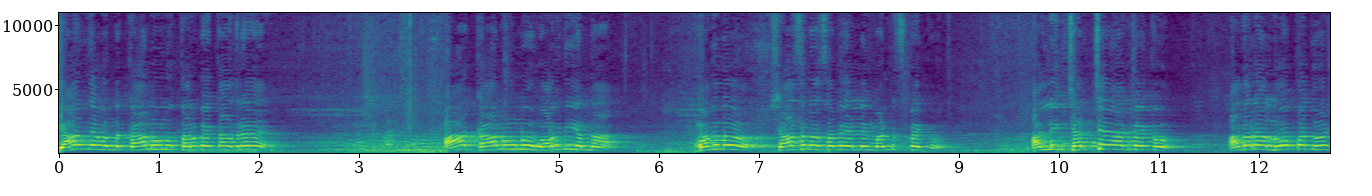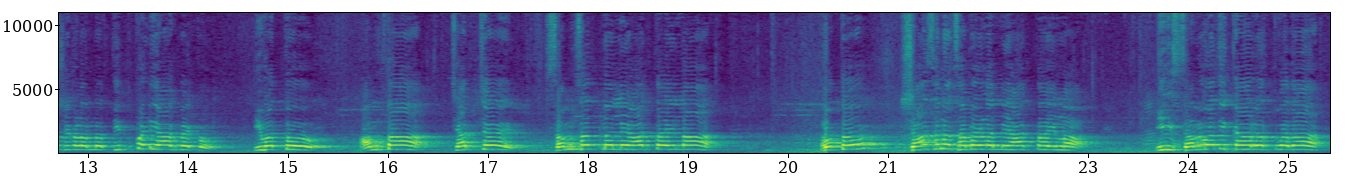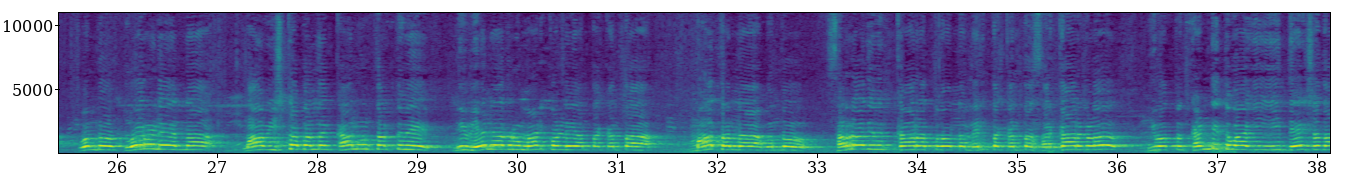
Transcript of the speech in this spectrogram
ಯಾವುದೇ ಒಂದು ಕಾನೂನು ತರಬೇಕಾದ್ರೆ ಆ ಕಾನೂನು ವರದಿಯನ್ನ ಮೊದಲು ಶಾಸನ ಸಭೆಯಲ್ಲಿ ಮಂಡಿಸಬೇಕು. ಅಲ್ಲಿ ಚರ್ಚೆ ಆಗಬೇಕು. ಅದರ ಲೋಪದೋಷಗಳನ್ನು ತಿದ್ದುಪಡಿ ಆಗಬೇಕು. ಇವತ್ತು ಅಂತ ಚರ್ಚೆ ಸಂಸತ್ನಲ್ಲಿ ಆಗ್ತಾ ಇಲ್ಲ. ಮತ್ತು ಶಾಸನ ಸಭೆಗಳಲ್ಲಿ ಆಗ್ತಾ ಇಲ್ಲ. ಈ ಸರ್ವಾಧಿಕಾರತ್ವದ ಒಂದು ಧೋರಣೆಯನ್ನ ನಾವು ಇಷ್ಟ ಬಂದಂಗೆ ಕಾನೂನು ತರ್ತೀವಿ. ನೀವು ಏನಾದರೂ ಮಾಡಿಕೊಳ್ಳಿ ಅಂತಕ್ಕಂಥ ಮಾತನ್ನ ಒಂದು ಸರ್ವಾಧಿಕಾರತ್ವವನ್ನು ಮೆರಿತಕ್ಕಂಥ ಸರ್ಕಾರಗಳು ಇವತ್ತು ಖಂಡಿತವಾಗಿ ಈ ದೇಶದ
